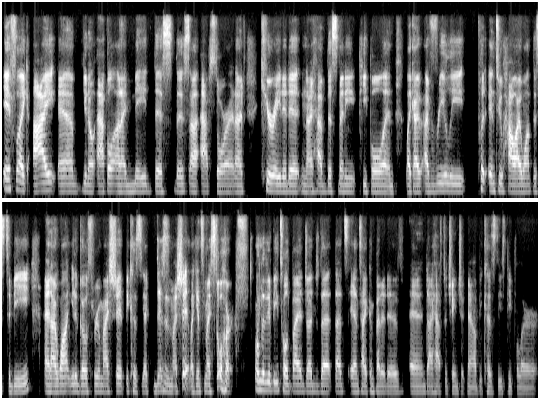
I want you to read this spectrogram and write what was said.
if like i am you know apple and i made this this uh, app store and i've curated it and i have this many people and like I've, I've really put into how I want this to be, and I want you to go through my shit because like this is my shit, like it's my store. Only to be told by a judge that that's anti-competitive and I have to change it now because these people are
